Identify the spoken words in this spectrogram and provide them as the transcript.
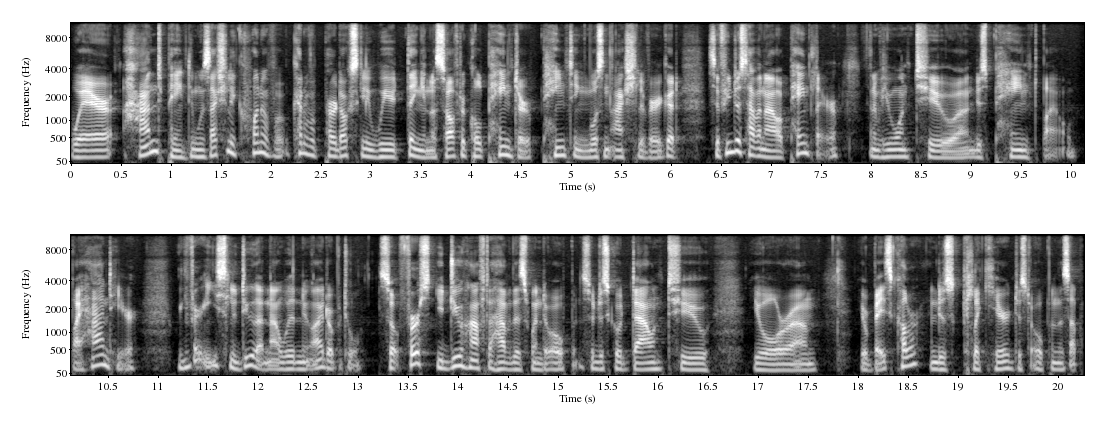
where hand painting was actually kind of a, kind of a paradoxically weird thing. In a software called Painter, painting wasn't actually very good. So if you just have now a paint layer, and if you want to uh, just paint by, by hand here, we can very easily do that now with a new eyedropper tool. So first, you do have to have this window open. So just go down to your um, your base color and just click here just open this up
